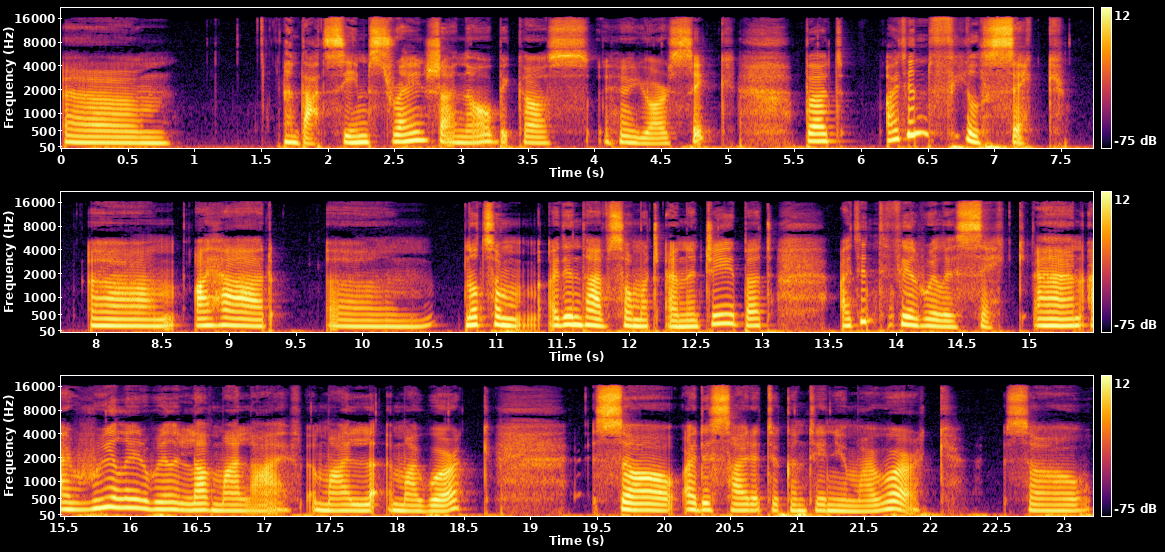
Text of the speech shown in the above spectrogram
Um, and that seems strange, I know, because you are sick, but I didn't feel sick. Um, I had um, not some, I didn't have so much energy, but I didn't feel really sick, and I really, really love my life, my my work. So I decided to continue my work. So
